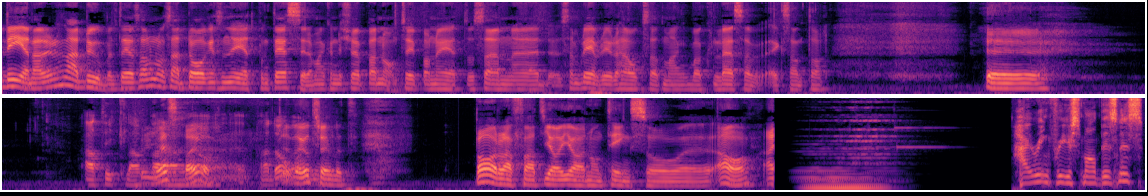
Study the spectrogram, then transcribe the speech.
DN hade den här dubbelt. Dels hade de sån här dagensnyhet.se där man kunde köpa någon typ av nyhet. Och sen, uh, sen blev det ju det här också att man bara kunde läsa x antal Eh, Artiklar per, jag. per dag. Det var otrevligt. Bara för att jag gör någonting så, uh, ja. Hiring for your small business?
